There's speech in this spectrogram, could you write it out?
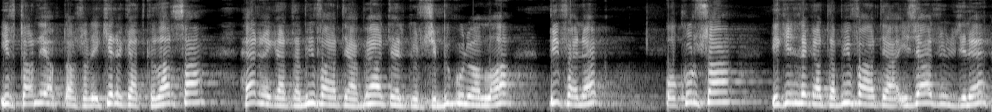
iftarını yaptıktan sonra iki rekat kılarsa, her rekatta bir Fatiha, bir Atel Kürsi, bir Kulü Allah, bir Felak okursa, ikinci rekatta bir Fatiha, İzâ Zülzile,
